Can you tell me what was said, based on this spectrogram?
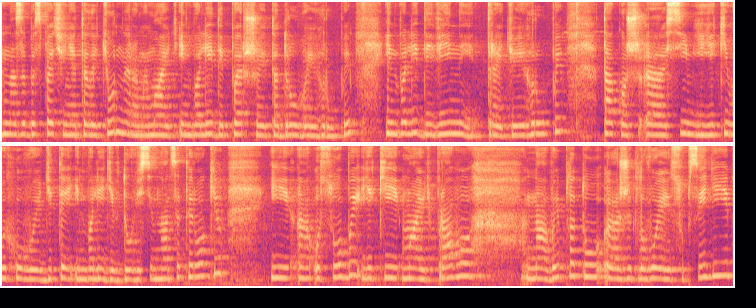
на забезпечення телетюрнерами мають інваліди першої та другої групи, інваліди війни третьої групи, також е, сім'ї, які виховують дітей-інвалідів до 18 років, і е, особи, які мають право на виплату е, житлової субсидії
